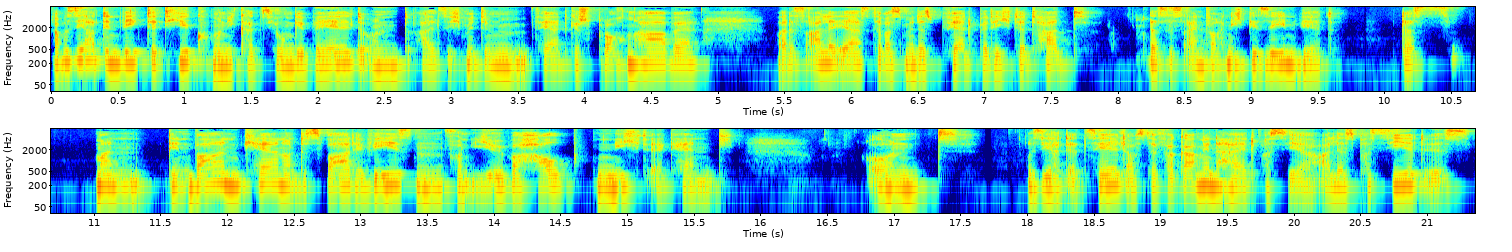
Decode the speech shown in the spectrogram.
Aber sie hat den Weg der Tierkommunikation gewählt und als ich mit dem Pferd gesprochen habe, war das allererste, was mir das Pferd berichtet hat, dass es einfach nicht gesehen wird, dass man den wahren Kern und das wahre Wesen von ihr überhaupt nicht erkennt. Und sie hat erzählt aus der Vergangenheit, was ihr alles passiert ist.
